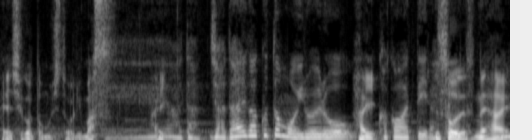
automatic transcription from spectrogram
えー仕事もしております。はいじゃあ大学ともいろいろはい関わっていらっしゃる。そうですね、はい。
